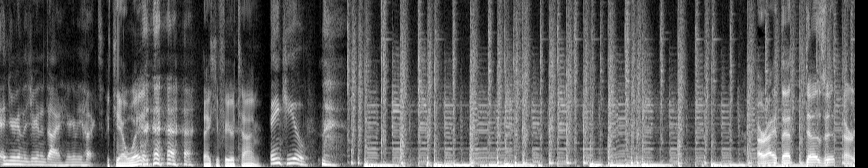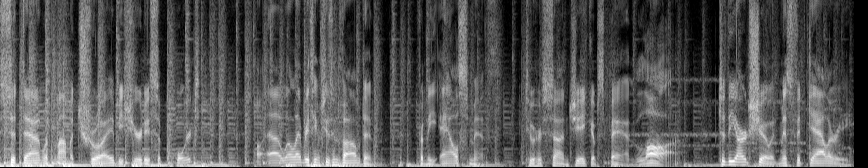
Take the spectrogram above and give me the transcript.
and you're gonna, you're gonna die. You're gonna be hooked. I can't wait. Thank you for your time. Thank you. All right, that does it. Our sit down with Mama Troy. Be sure to support, uh, well, everything she's involved in, from the AleSmith to her son Jakob's band Law, to the art show at Misfit Gallery,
